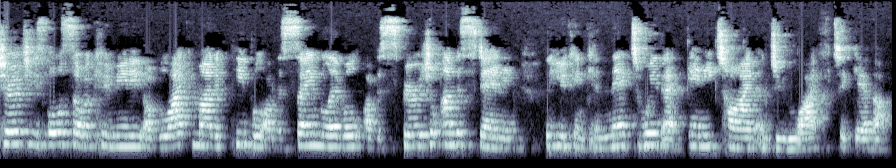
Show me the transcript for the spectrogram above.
Church is also a community of like minded people on the same level of a spiritual understanding that you can connect with at any time and do life together.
